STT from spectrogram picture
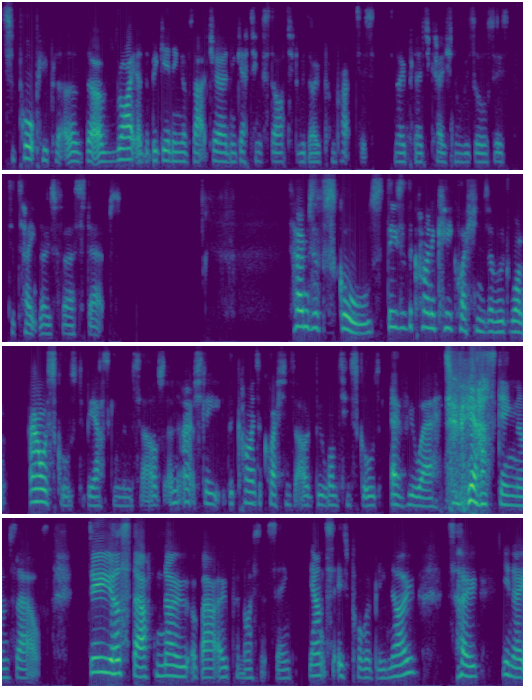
support people that are, that are, right at the beginning of that journey, getting started with open practice and open educational resources to take those first steps. In terms of schools, these are the kind of key questions I would want our schools to be asking themselves, and actually the kinds of questions that I would be wanting schools everywhere to be asking themselves. Do your staff know about open licensing? The answer is probably no. So, you know,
